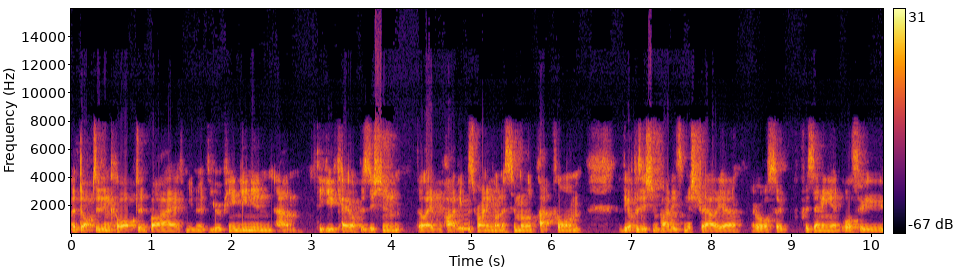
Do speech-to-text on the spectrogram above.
adopted and co-opted by, you know, the European Union, um, the UK opposition. The Labor Party was running on a similar platform. The opposition parties in Australia are also presenting it all through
